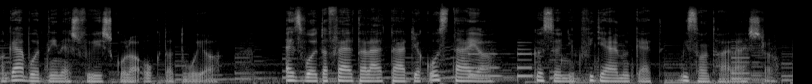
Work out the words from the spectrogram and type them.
a Gábor Dénes Főiskola oktatója. Ez volt a feltalált tárgyak osztálya, köszönjük figyelmüket, viszont hallásra!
